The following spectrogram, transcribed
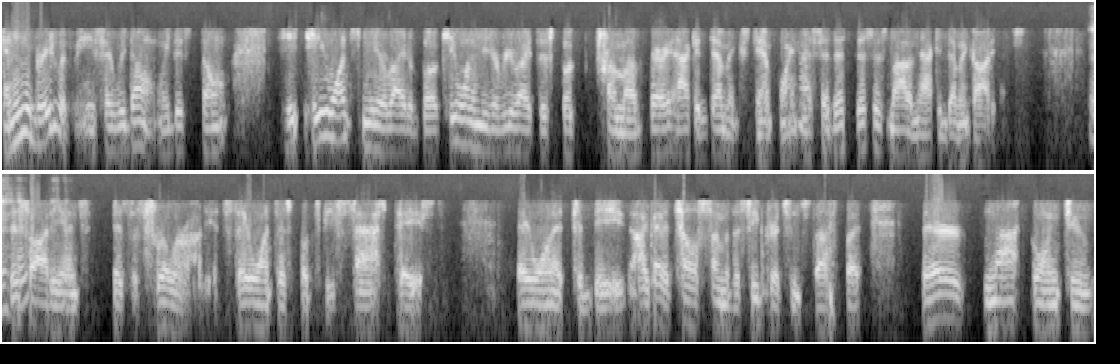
And he agreed with me. He said, we don't. We just don't. He, he wants me to write a book. He wanted me to rewrite this book from a very academic standpoint. And I said, this, this is not an academic audience. Mm-hmm. This audience is a thriller audience. They want this book to be fast paced. They want it to be, I got to tell some of the secrets and stuff, but they're not going to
